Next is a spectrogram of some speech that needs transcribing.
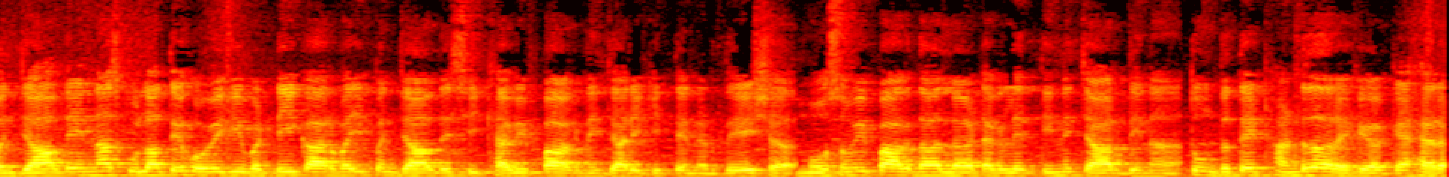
ਪੰਜਾਬ ਦੇ ਇਨ੍ਹਾਂ ਸਕੂਲਾਂ ਤੇ ਹੋਵੇਗੀ ਵੱਡੀ ਕਾਰਵਾਈ। ਪੰਜਾਬ ਦੇ ਸਿੱਖਿਆ ਵਿਭਾਗ ਨੇ ਜਾਰੀ ਕੀਤੇ ਨਿਰਦੇਸ਼। ਮੌਸਮ ਵਿਭਾਗ ਦਾ ਅਲਰਟ ਅਗਲੇ 3-4 ਦਿਨ। ਧੁੰਦ ਤੇ ਠੰਡ ਦਾ ਰਹੇਗਾ ਕਹਿਰ।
